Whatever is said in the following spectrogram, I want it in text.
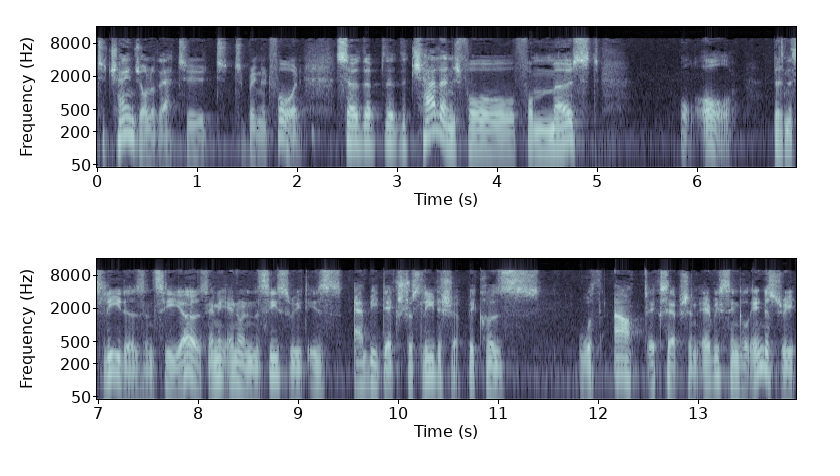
to change all of that to, to, to bring it forward. So the, the, the, challenge for, for most or all business leaders and CEOs, any, anyone in the C suite, is ambidextrous leadership because without exception, every single industry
